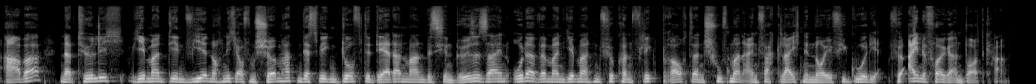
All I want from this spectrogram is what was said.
aber natürlich jemand, den wir noch nicht auf dem Schirm hatten. Deswegen durfte der dann mal ein bisschen böse sein. Oder wenn man jemanden für Konflikt braucht, dann schuf man einfach gleich eine neue Figur, die für eine Folge an Bord kam.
